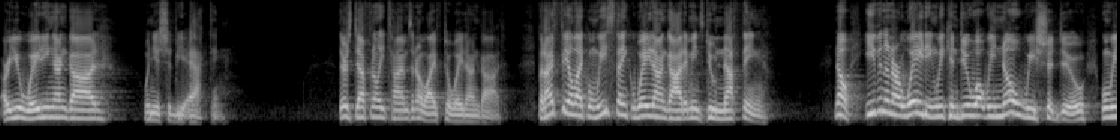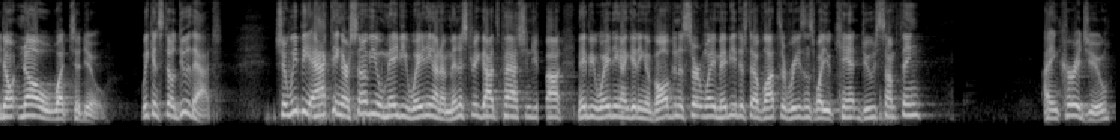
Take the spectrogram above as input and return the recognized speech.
Are you waiting on God when you should be acting? There's definitely times in our life to wait on God. But I feel like when we think wait on God, it means do nothing. No, even in our waiting, we can do what we know we should do when we don't know what to do. We can still do that. Should we be acting, or some of you may be waiting on a ministry God's passionate about, maybe waiting on getting involved in a certain way, maybe you just have lots of reasons why you can't do something? I encourage you,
